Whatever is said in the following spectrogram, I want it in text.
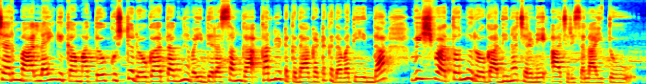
ಚರ್ಮ, ಲೈಂಗಿಕ ಮತ್ತು ಕುಷ್ಠರೋಗ ತಜ್ಞ ವೈದ್ಯರ ಸಂಘ ಕರ್ನಾಟಕದ ಘಟಕದ ವತಿಯಿಂದ ವಿಶ್ವ ತೊನ್ನು ರೋಗ ದಿನಾಚರಣೆ ಆಚರಿಸಲಾಯಿತು.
